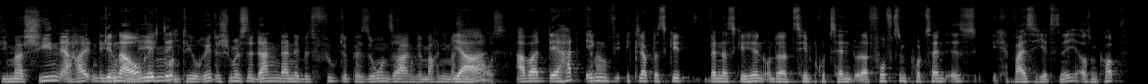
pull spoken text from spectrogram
die Maschinen erhalten dich genau, am Leben richtig. und theoretisch müsste dann deine befugte Person sagen, wir machen die Maschine ja, aus. aber der hat genau. irgendwie, ich glaube, das geht, wenn das Gehirn unter 10% oder 15% ist, ich weiß ich jetzt nicht aus dem Kopf,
